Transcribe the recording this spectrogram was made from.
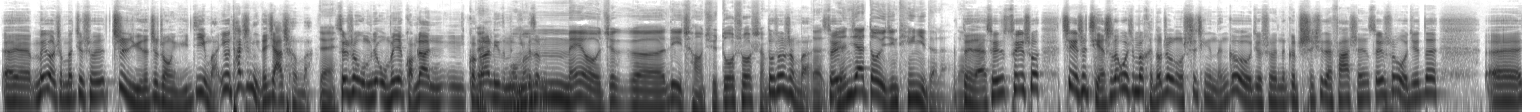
呃没有什么就说治愈的这种余地嘛，因为他是你的家臣嘛，对所以说我们就我们也管不了你，你管不了你怎么我们你们怎么没有这个立场去多说什么，多说什么，对所以人家都已经听你的了，吧对的，所以所以说这也是解释了为什么很多这种事情能够就是说能够持续的发生。所以说，我觉得，呃，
